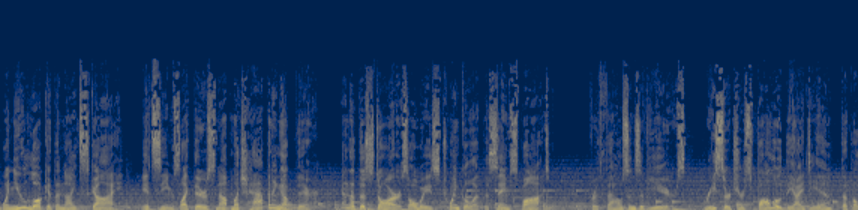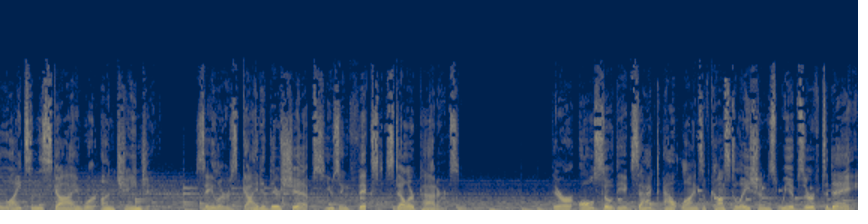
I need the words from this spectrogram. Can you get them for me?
When you look at the night sky, it seems like there's not much happening up there, and that the stars always twinkle at the same spot. For thousands of years, researchers followed the idea that the lights in the sky were unchanging. Sailors guided their ships using fixed stellar patterns. There are also the exact outlines of constellations we observe today,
